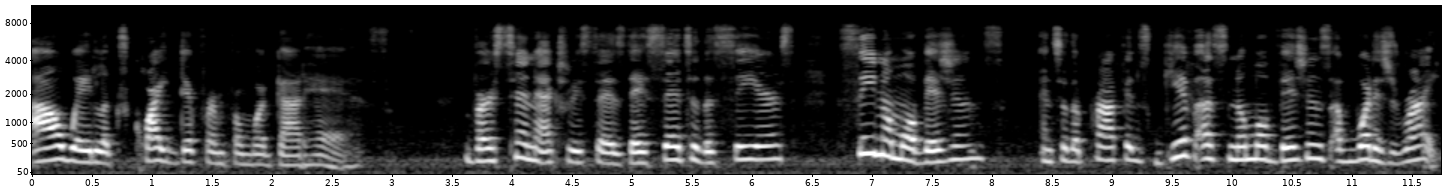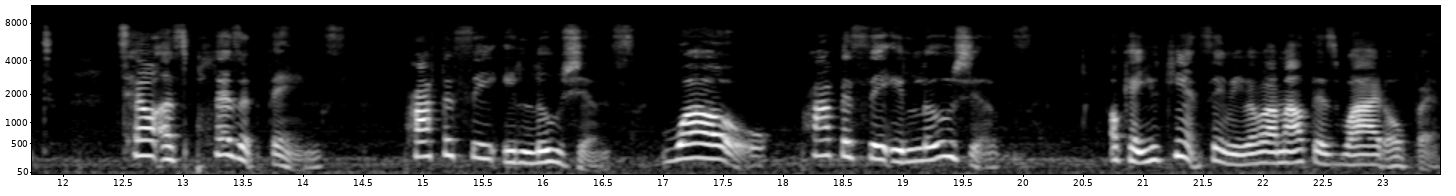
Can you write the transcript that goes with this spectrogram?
our way looks quite different from what God has. Verse 10 actually says, They said to the seers, See no more visions, and to the prophets, Give us no more visions of what is right. Tell us pleasant things. Prophecy illusions. Whoa, prophecy illusions. Okay, you can't see me, but my mouth is wide open.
